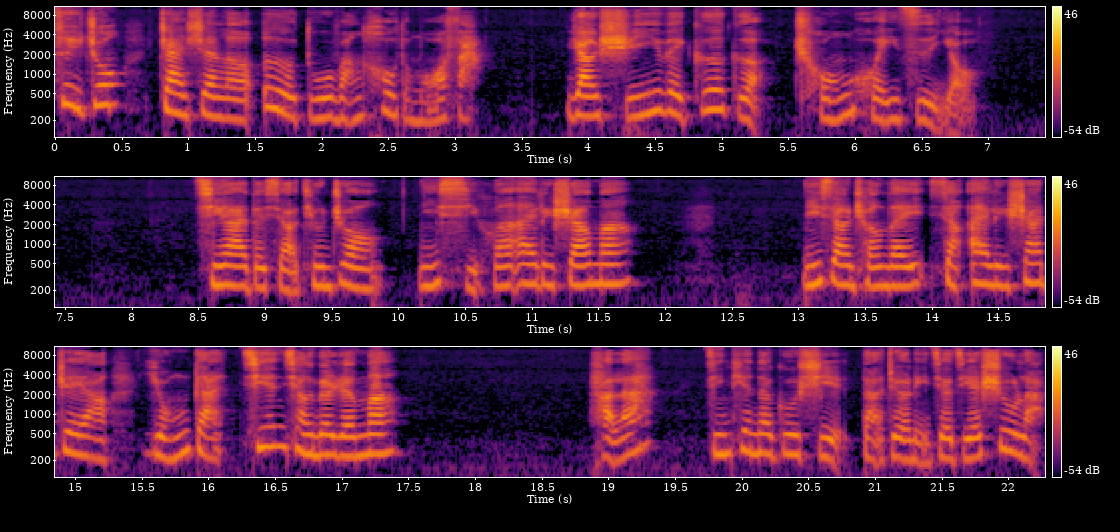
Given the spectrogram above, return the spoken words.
最终战胜了恶毒王后的魔法，让十一位哥哥重回自由。亲爱的小听众，你喜欢艾丽莎吗？你想成为像艾丽莎这样勇敢坚强的人吗？好啦，今天的故事到这里就结束了。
